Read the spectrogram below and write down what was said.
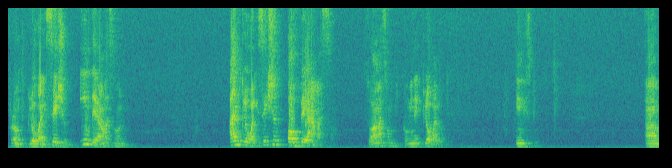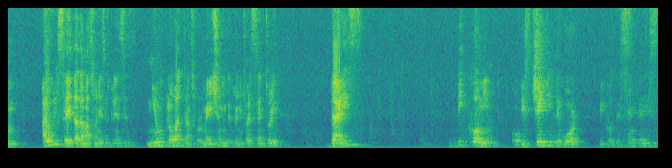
from globalization in the Amazon and globalization of the Amazon. So Amazon becoming a global object in period. Um, I will say that Amazon is experiencing new global transformation in the 21st century that is becoming or is changing the world because the center is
